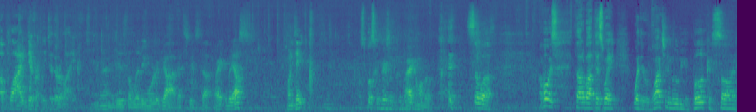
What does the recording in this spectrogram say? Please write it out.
apply differently to their life. Amen. It is the living Word of God. That's good stuff. All right. Everybody else? Want to take? I'm supposed to compare something. All right. Come on, bro. So, uh, I've always thought about it this way whether you're watching a movie, a book, a song,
